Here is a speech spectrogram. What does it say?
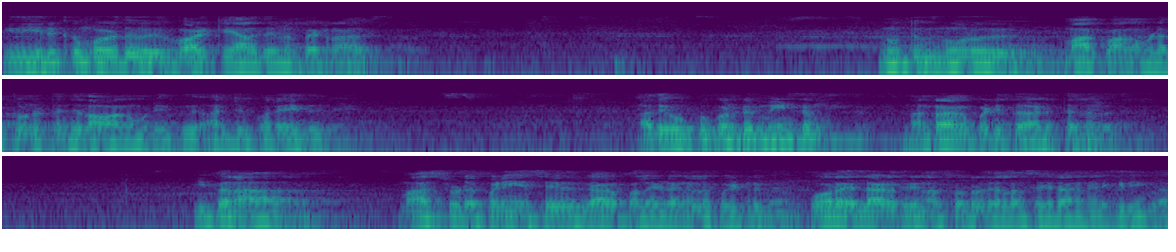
இது இருக்கும் பொழுது வாழ்க்கையானது இன்னும் பெட்டராகுது நூற்றுக்கு நூறு மார்க் வாங்க முடியல தொண்ணூத்தஞ்சு தான் வாங்க முடியுது. அஞ்சு குறையுது. அதை ஒப்புக்கொண்டு மீண்டும் நன்றாக படித்து அடுத்த லெவல் இப்போ நான் மாஸ்டரோட பணியை செய்வதற்காக பல இடங்களில் போயிட்டு இருக்கேன் போகிற எல்லா இடத்துலையும் நான் சொல்றது எல்லாம் செய்கிறாங்கன்னு நினைக்கிறீங்களா?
